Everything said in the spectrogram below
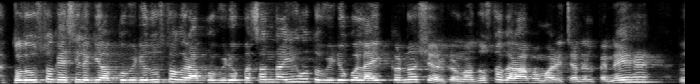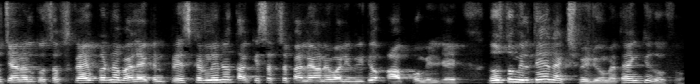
तो दोस्तों, कैसी लगी आपको वीडियो? दोस्तों, अगर आपको वीडियो पसंद आई हो तो वीडियो को लाइक करना, शेयर करना। दोस्तों, अगर आप हमारे चैनल पर नए हैं तो चैनल को सब्सक्राइब करना, बेल आइकन प्रेस कर लेना, ताकि सबसे पहले आने वाली वीडियो आपको मिल जाए। दोस्तों, मिलते हैं नेक्स्ट वीडियो में। थैंक यू, दोस्तों।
